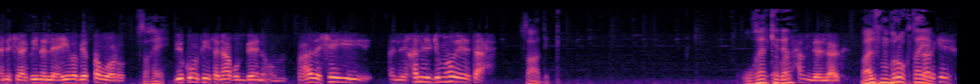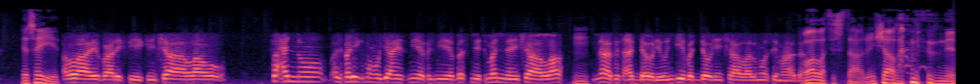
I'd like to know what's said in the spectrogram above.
إحنا شايفين اللعيبة بيتطوروا. صحيح. بيكون في تناغم بينهم. فهذا الشيء اللي يخلي الجمهور يرتاح. صادق. وغير كذا؟ الحمد لله. والف مبروك طيب. يا سيد. الله يبارك فيك إن شاء الله. و... صح إنه الفريق ما هو جاهز 100% بس نتمنى إن شاء الله. ننافس على الدوري ونجيب الدوري إن شاء الله الموسم هذا. والله تستاهلوا إن شاء الله بإذن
